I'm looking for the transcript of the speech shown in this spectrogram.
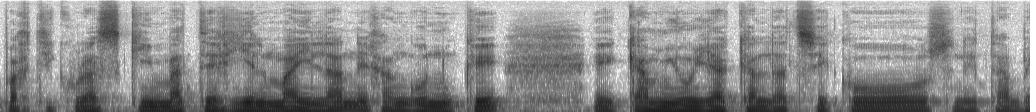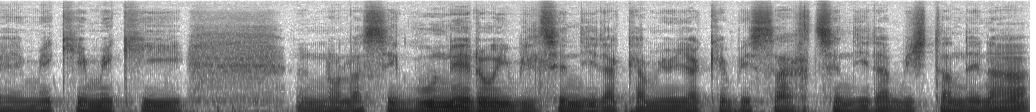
partikulazki materiel mailan, errango nuke, e, kamioiak aldatzeko, zen eta be, meki emeki nola segunero ibiltzen dira kamioiak ebeza hartzen dira, biztan dena,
